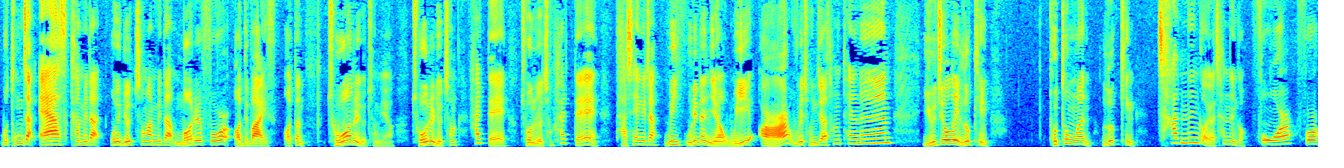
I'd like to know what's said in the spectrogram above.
뭐 동작 ask 합니다. 요청합니다. 뭐를 for advice. 어떤 조언을 요청해요. 조언을 요청할 때, 조언을 요청할 때 다시 행위자 we 우리는요. we are 우리 존재와 상태는 usually looking 보통은 looking 찾는 거예요. 찾는 거. for for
